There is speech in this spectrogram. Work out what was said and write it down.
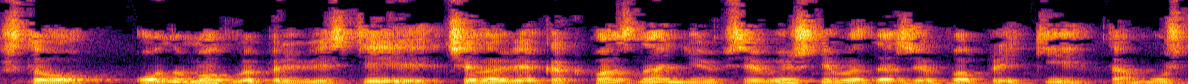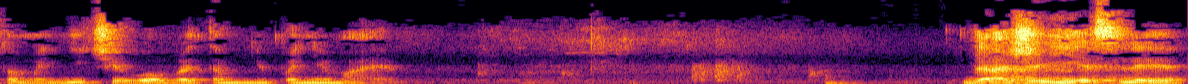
что он мог бы привести человека к познанию Всевышнего даже вопреки тому, что мы ничего в этом не понимаем. Даже если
